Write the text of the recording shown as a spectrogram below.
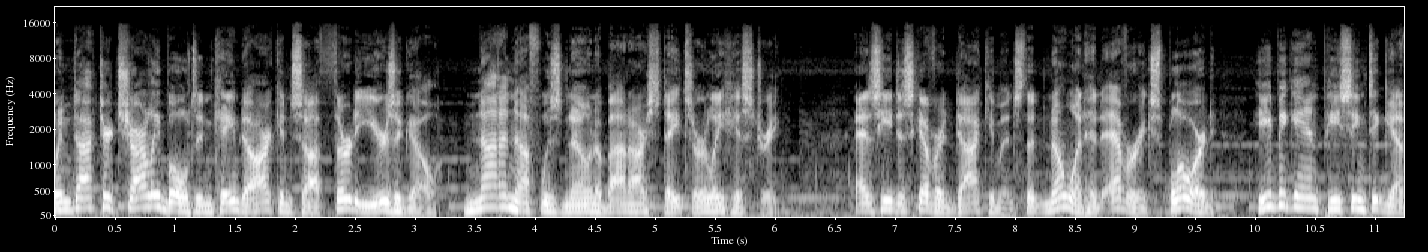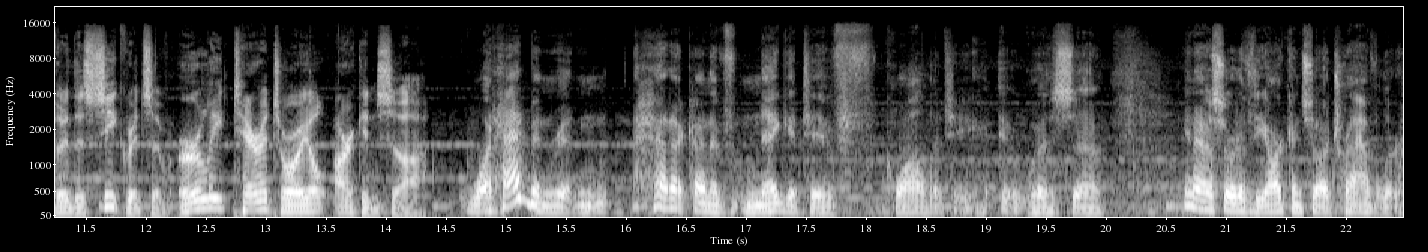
When Dr. Charlie Bolton came to Arkansas 30 years ago, not enough was known about our state's early history. As he discovered documents that no one had ever explored, he began piecing together the secrets of early territorial Arkansas. What had been written had a kind of negative quality. It was, uh, you know, sort of the Arkansas traveler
